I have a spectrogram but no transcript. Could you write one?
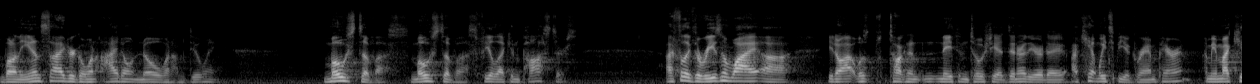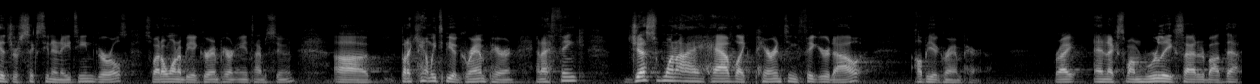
But on the inside, you're going, I don't know what I'm doing. Most of us, most of us feel like imposters. I feel like the reason why, uh, you know, I was talking to Nathan Toshi at dinner the other day. I can't wait to be a grandparent. I mean, my kids are 16 and 18, girls, so I don't want to be a grandparent anytime soon. Uh, but I can't wait to be a grandparent. And I think just when I have like parenting figured out, I'll be a grandparent right? And so I'm really excited about that.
